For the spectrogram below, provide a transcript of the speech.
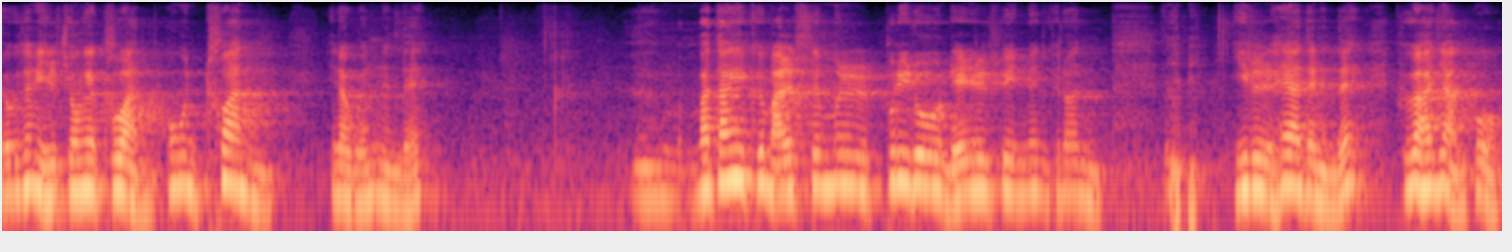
여기서는 일종의 구안 혹은 투안이라고 했는데 음, 마땅히 그 말씀을 뿌리로 내릴 수 있는 그런 일을 해야 되는데 그거 하지 않고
